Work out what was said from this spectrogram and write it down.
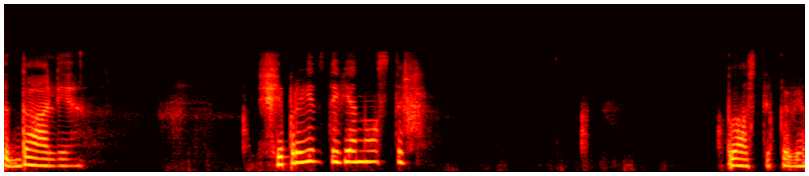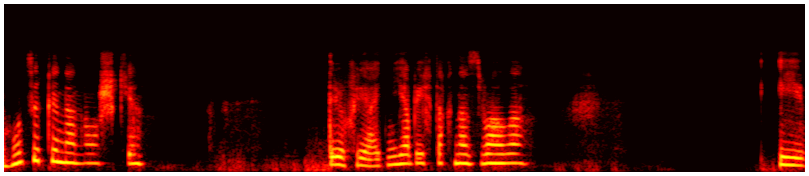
Далі. Ще привіт з 90-х. Пластикові гудзики на ножки. Трьохрядні, я б їх так назвала. І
